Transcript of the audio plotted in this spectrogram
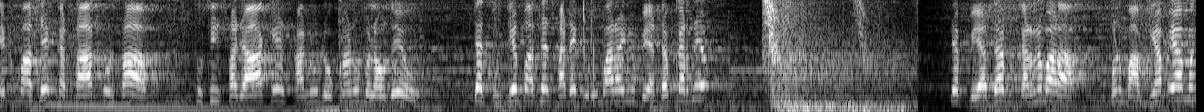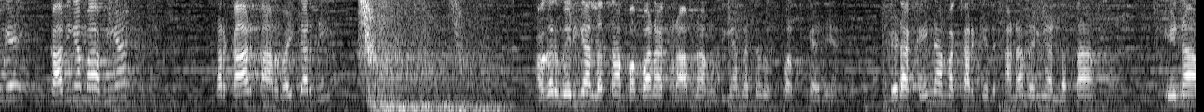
ਇੱਕ ਪਾਸੇ ਕਰਤਾਰਪੁਰ ਸਾਹਿਬ, ਤੁਸੀਂ ਸਜਾ ਕੇ ਸਾਨੂੰ ਲੋਕਾਂ ਨੂੰ ਬੁਲਾਉਂਦੇ ਹੋ, ਤੇ ਦੂਜੇ ਪਾਸੇ ਸਾਡੇ ਗੁਰੂ ਮਹਾਰਾਜ ਨੂੰ ਬੇਅਦਬ ਕਰਦੇ ਹੋ? ਤੇ ਬੇਅਦਬ ਕਰਨ ਵਾਲਾ ਹੁਣ ਮਾਫੀਆਂ ਪਿਆ ਮੰਗੇ ਕਾਦੀਆਂ ਮਾਫੀਆਂ? ਸਰਕਾਰ ਕਾਰਵਾਈ ਕਰਦੀ? ਅਗਰ ਮੇਰੀਆਂ ਲੱਤਾਂ ਬੰਬਾਂ ਨਾਲ ਖਰਾਬ ਨਾ ਹੁੰਦੀਆਂ, ਮੈਂ ਤੈਨੂੰ ਸਪਸ਼ਟ ਕਹਿ ਦਿਆਂ ਜਿਹੜਾ ਕਹਿਣਾ ਮੈਂ ਕਰਕੇ ਦਿਖਾਣਾ ਮੇਰੀਆਂ ਲੱਤਾਂ, ਇਹਨਾਂ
